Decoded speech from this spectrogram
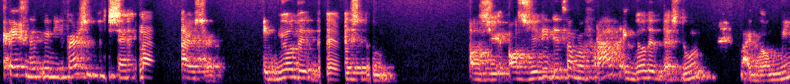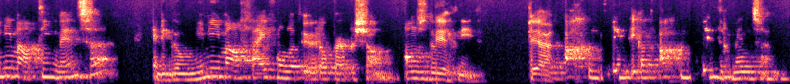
tegen het universum gezegd, luister, ik wil dit best doen. Als, je, als jullie dit van me vragen, ik wil dit best doen, maar ik wil minimaal 10 mensen en ik wil minimaal 500 euro per persoon. Anders doe ik het niet. Ja. Ik, had 28, ik had 28 mensen.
